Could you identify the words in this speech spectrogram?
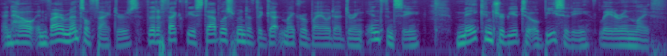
and how environmental factors that affect the establishment of the gut microbiota during infancy may contribute to obesity later in life.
